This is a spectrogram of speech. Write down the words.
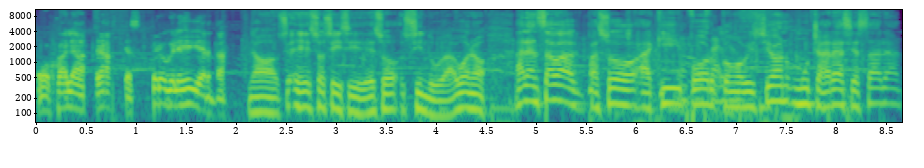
Ojalá, gracias. Espero que les divierta. No, eso sí, sí, eso sin duda. Bueno, Alan Saba pasó aquí Gracias, por. Congovisión. Muchas gracias, Alan.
